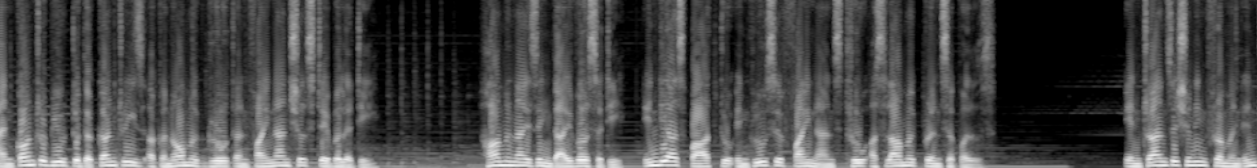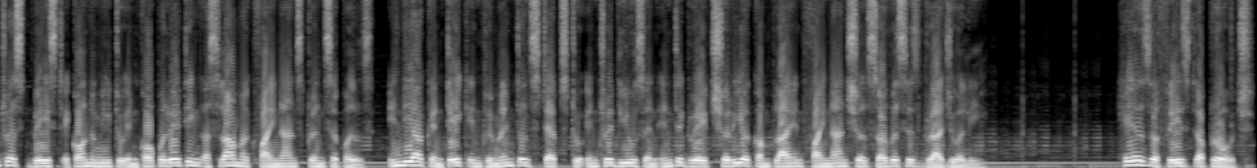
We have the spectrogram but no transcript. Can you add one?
and contribute to the country's economic growth and financial stability. Harmonizing diversity, India's path to inclusive finance through Islamic principles. In transitioning from an interest-based economy to incorporating Islamic finance principles, India can take incremental steps to introduce and integrate Sharia-compliant financial services gradually. Here's a phased approach.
